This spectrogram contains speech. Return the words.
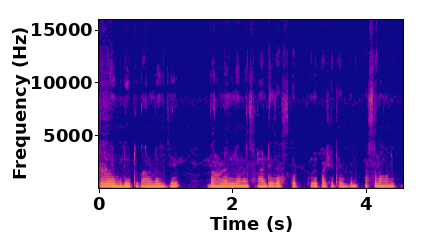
সবাই ভিডিওটি ভালো লাগছে। ভালো লাগলে আমার চ্যানেলটি সাবস্ক্রাইব করে পাশে থাকবেন। আসসালামু আলাইকুম।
